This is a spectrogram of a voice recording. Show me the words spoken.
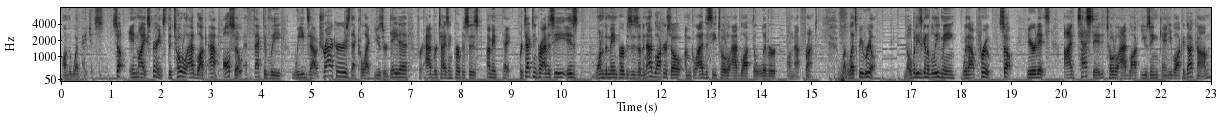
on the web pages. So, in my experience, the Total Ad Block app also effectively weeds out trackers that collect user data for advertising purposes. I mean, hey, protecting privacy is one of the main purposes of an ad blocker, so I'm glad to see Total AdBlock deliver on that front. But let's be real, nobody's gonna believe me without proof. So here it is. I've tested Total AdBlock using CanYouBlockIt.com.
